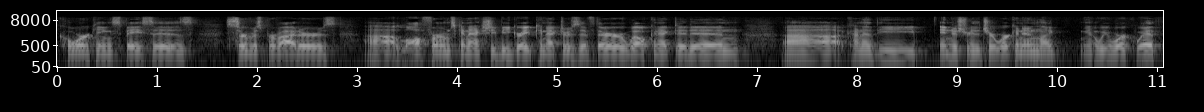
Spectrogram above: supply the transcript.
co-working spaces, service providers. Uh, law firms can actually be great connectors if they're well connected in uh, kind of the industry that you're working in. Like, you know, we work with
